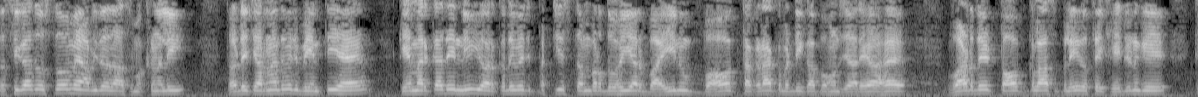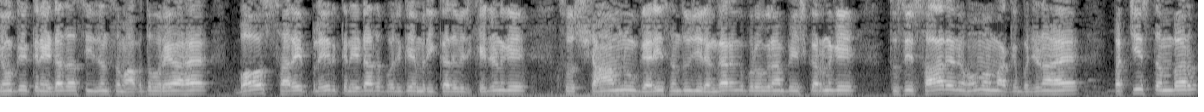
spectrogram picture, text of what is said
ਸਤਿ ਸ਼੍ਰੀ ਅਕਾਲ ਦੋਸਤੋ, ਮੈਂ ਆਬਿਦਾ ਦਾਸ ਮੱਖਣ ਅਲੀ। ਤੁਹਾਡੇ ਚਰਨਾਂ ਦੇ ਵਿੱਚ ਬੇਨਤੀ ਹੈ ਕਿ ਅਮਰੀਕਾ ਦੇ ਨਿਊਯਾਰਕ ਦੇ ਵਿੱਚ 25 ਸਤੰਬਰ 2022 ਨੂੰ ਬਹੁਤ ਤਕੜਾ ਕਬੱਡੀ ਕੱਪ ਹੋਣ ਜਾ ਰਿਹਾ ਹੈ। ਵਰਲਡ ਦੇ ਟੌਪ ਕਲਾਸ ਪਲੇਅਰ ਉੱਥੇ ਖੇਡਣਗੇ, ਕਿਉਂਕਿ ਕੈਨੇਡਾ ਦਾ ਸੀਜ਼ਨ ਸਮਾਪਤ ਹੋ ਰਿਹਾ ਹੈ। ਬਹੁਤ ਸਾਰੇ ਪਲੇਅਰ ਕੈਨੇਡਾ ਤੋਂ ਪੁੱਜ ਕੇ ਅਮਰੀਕਾ ਦੇ ਵਿੱਚ ਖੇਡਣਗੇ। ਸੋ ਸ਼ਾਮ ਨੂੰ ਗੈਰੀ ਸੰਧੂ ਜੀ ਰੰਗਾ ਰੰਗ ਪ੍ਰੋਗਰਾਮ ਪੇਸ਼ ਕਰਨਗੇ। ਤੁਸੀਂ ਸਾਰਿਆਂ ਨੇ ਹੋਮ ਹਮਾ ਕੇ ਪੁੱਜਣਾ ਹੈ। 25 ਸਤੰਬਰ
